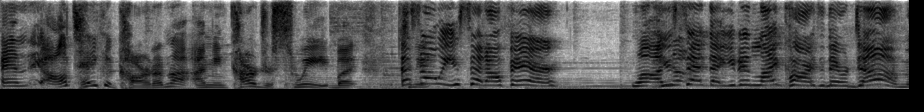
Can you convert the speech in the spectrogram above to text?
And I'll take a card. I'm not I mean, cards are sweet, but That's me- not what you said off air. Well, You not- said that you didn't like cards and they were dumb.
